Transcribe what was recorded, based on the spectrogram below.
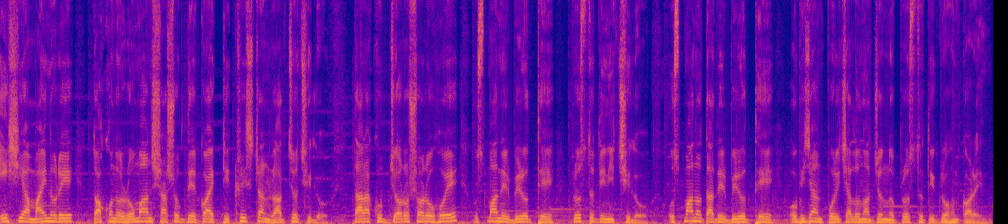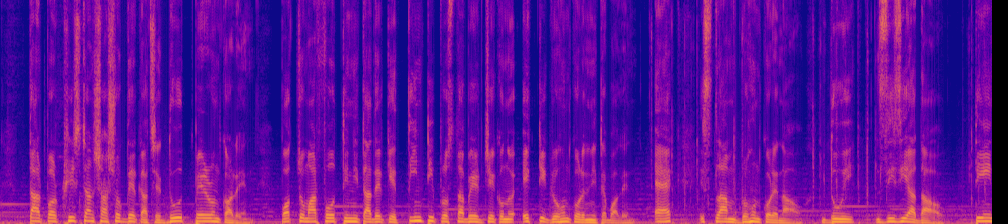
এশিয়া মাইনরে তখনও রোমান শাসকদের কয়েকটি খ্রিস্টান রাজ্য ছিল। তারা খুব জড়সড় হয়ে উসমানের বিরুদ্ধে প্রস্তুতি নিচ্ছিল। উসমানও তাদের বিরুদ্ধে অভিযান পরিচালনার জন্য প্রস্তুতি গ্রহণ করেন। তারপর খ্রিস্টান শাসকদের কাছে দূত প্রেরণ করেন। পত্র মারফত তিনি তাদেরকে তিনটি প্রস্তাবের যে কোনো একটি গ্রহণ করে নিতে বলেন। এক, ইসলাম গ্রহণ করে নাও। দুই, জিজিয়া দাও। তিন,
